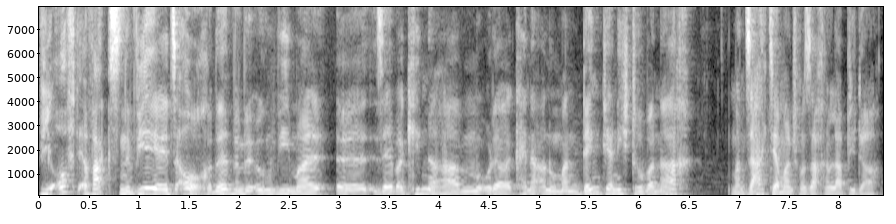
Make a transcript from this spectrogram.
wie oft Erwachsene, wir ja jetzt auch, ne, wenn wir irgendwie mal äh, selber Kinder haben oder keine Ahnung, man denkt ja nicht drüber nach. Man sagt ja manchmal Sachen lapidar.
